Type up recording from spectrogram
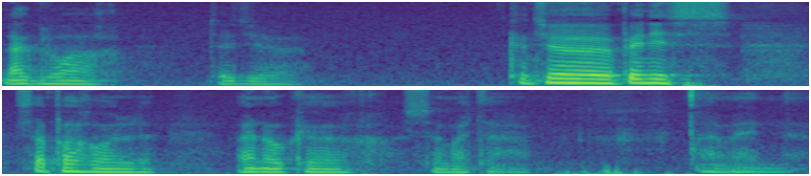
la gloire de Dieu. Que Dieu bénisse sa parole à nos cœurs ce matin. Amen.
